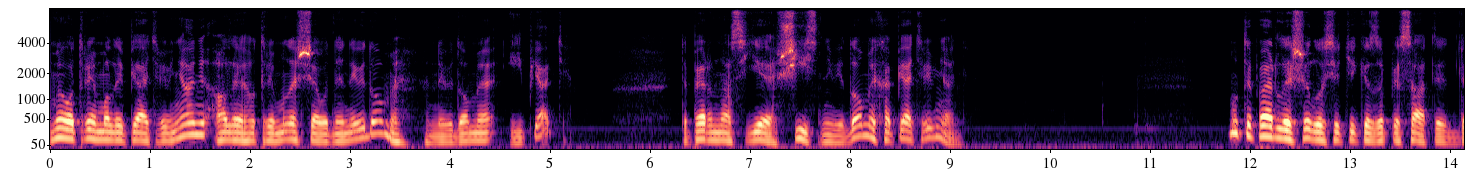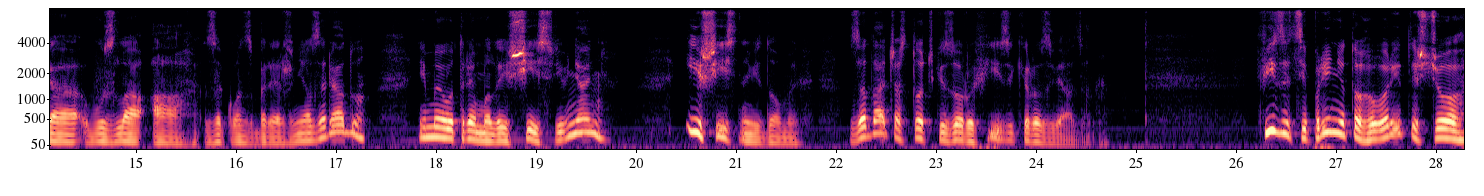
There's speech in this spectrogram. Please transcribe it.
Ми отримали 5 рівнянь, але отримали ще одне невідоме. Невідоме і 5. Тепер у нас є 6 невідомих, а 5 рівнянь. Ну, тепер лишилося тільки записати для вузла А закон збереження заряду. І ми отримали 6 рівнянь і 6 невідомих. Задача з точки зору фізики розв'язана. Фізиці прийнято говорити, що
